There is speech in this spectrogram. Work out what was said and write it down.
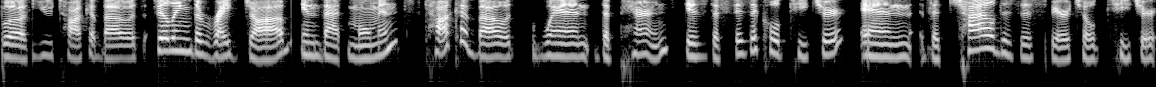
book, you talk about filling the right job in that moment. Talk about when the parent is the physical teacher and the child is the spiritual teacher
